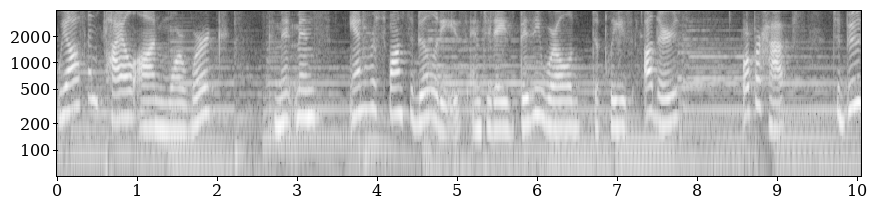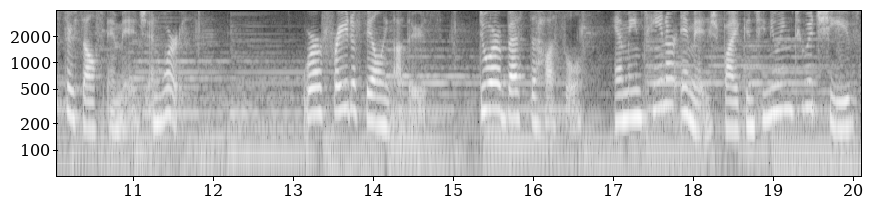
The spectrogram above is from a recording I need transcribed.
We often pile on more work, commitments, and responsibilities in today's busy world to please others, or perhaps to boost our self image and worth. We're afraid of failing others, do our best to hustle, and maintain our image by continuing to achieve,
